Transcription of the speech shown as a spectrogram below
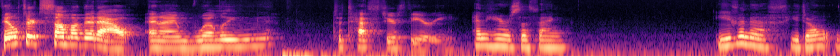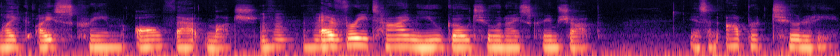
filtered some of it out, and I'm willing to test your theory. And here's the thing. Even if you don't like ice cream all that much, mm-hmm, mm-hmm. every time you go to an ice cream shop is an opportunity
